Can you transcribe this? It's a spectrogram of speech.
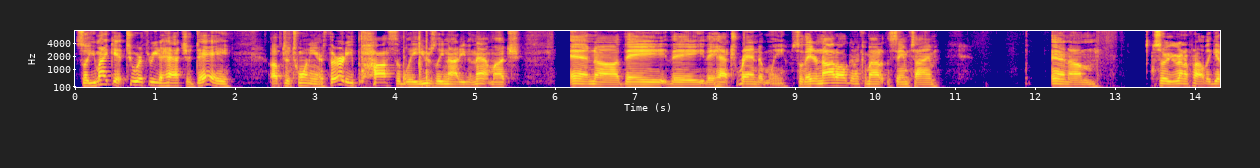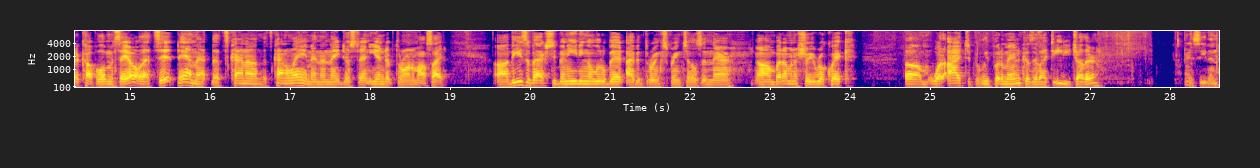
So you might get two or three to hatch a day, up to 20 or 30, possibly, usually not even that much. And uh, they, they, they hatch randomly. So they are not all going to come out at the same time. And um, so you're to probably get a couple of them and say, oh, that's it? Damn, that, that's kind of that's kind of lame. And then they just you end up throwing them outside. Uh, these have actually been eating a little bit. I've been throwing springtails in there. Um, but I'm going to show you real quick um, what I typically put them in because they like to eat each other. I see the,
